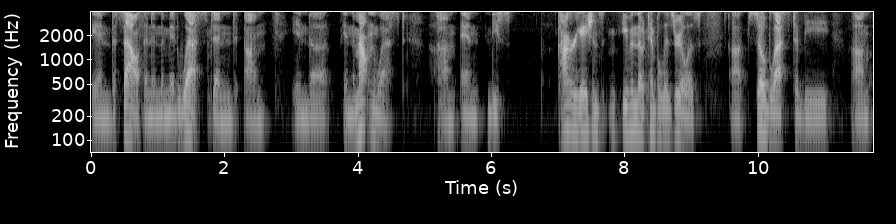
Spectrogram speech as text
in the South and in the Midwest and um, in the in the Mountain West. Um, and these congregations even though Temple Israel is uh, so blessed to be um,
